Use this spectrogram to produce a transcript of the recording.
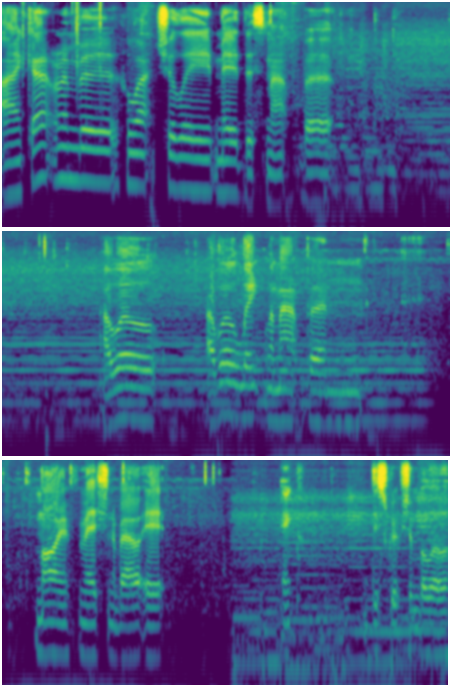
I can't remember who actually made this map, but I will I will link the map and more information about it in description below.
